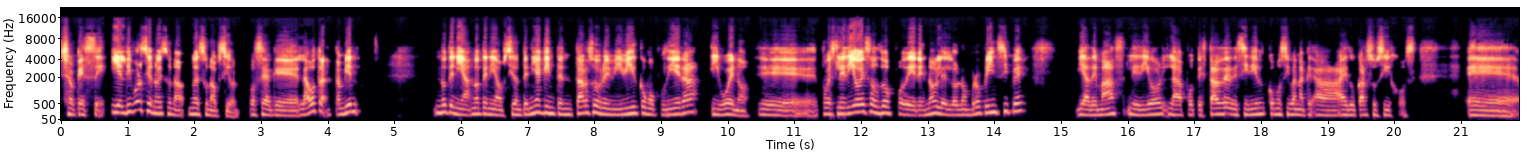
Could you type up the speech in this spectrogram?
yo qué sé. Y el divorcio no es una, no es una opción. O sea que la otra también no tenía, no tenía opción. Tenía que intentar sobrevivir como pudiera. Y bueno, eh, pues le dio esos dos poderes, ¿no? Le lo nombró príncipe y además le dio la potestad de decidir cómo se iban a educar sus hijos. Eh,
